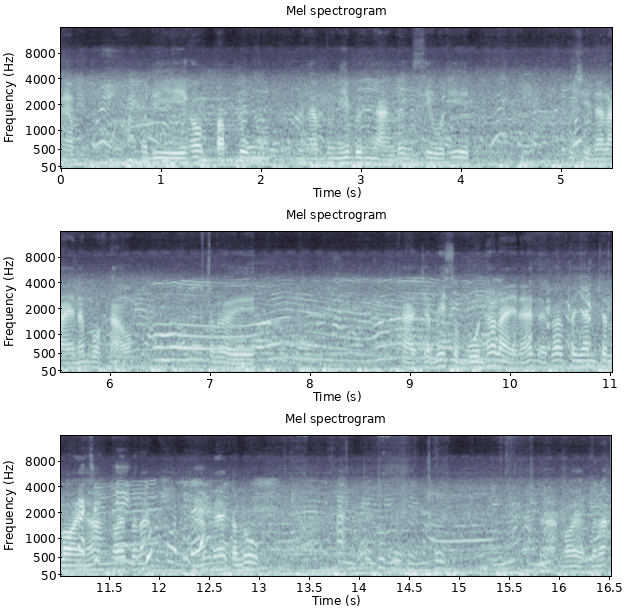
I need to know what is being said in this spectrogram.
นะครับพอดีเขาปรับปรุงนะครับ ตรงนี้บึงอ่างบึงซิวที่กุชินารายน้ำบัวขาวก็เลย อาจจะไม่สมบูรณ์เท่าไหร่นะ แต่ก็พยายามจะลอยนะลอยไปแล้วนะแม่กับลูกนะลอยออกไปแล้ว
